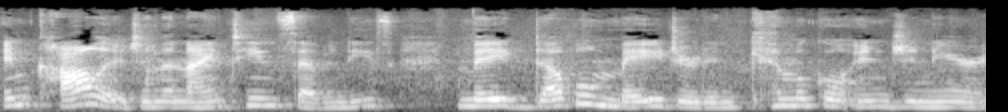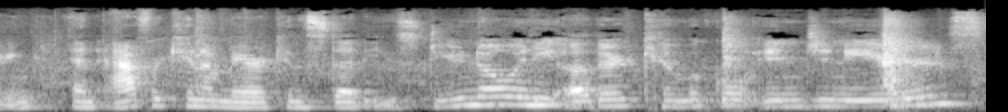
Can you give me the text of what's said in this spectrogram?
In college in the 1970s, Mae double majored in chemical engineering and African American studies. Do you know any other chemical engineers?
